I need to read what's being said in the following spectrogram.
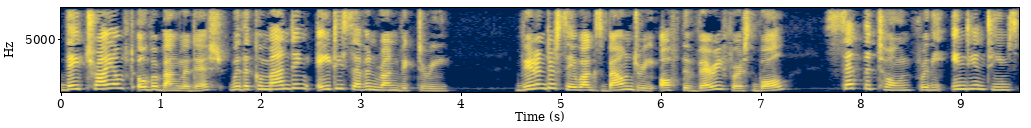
They triumphed over Bangladesh with a commanding 87-run victory. Virender Sehwag's boundary off the very first ball set the tone for the Indian team's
